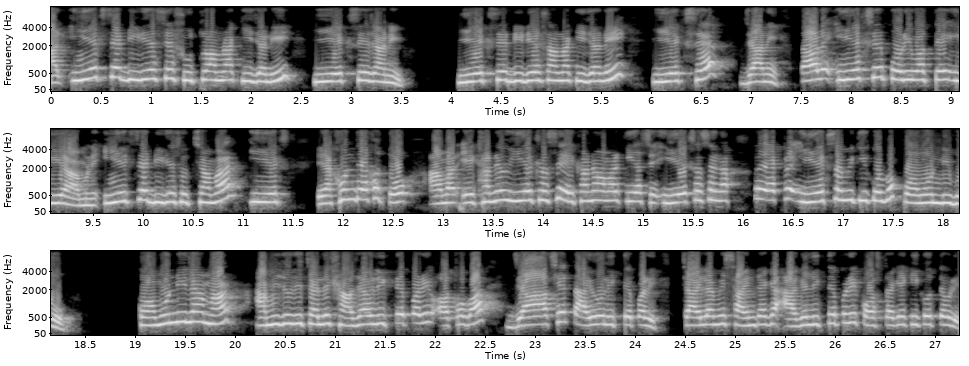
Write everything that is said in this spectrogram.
আর ইএক্স এর ডিডিএস এর সূত্র আমরা কি জানি? ইএক্স এ জানি। ইএক্স এর ডিডিএস আমরা কি জানি? ইএক্স এ জানি। তাহলে ইএক্স এর পরিবর্তে ইয়া মানে ইএক্স এর ডিডিএস হচ্ছে আমার ইএক্স এখন দেখো তো, আমার এখানেও ইএক্স আছে, এখানেও আমার কি আছে? ইএক্স আছে না? তো একটা ইএক্স আমি কি করব? কমন নিব। কমন নিলে আমার, আমি যদি চাইলে সাজাও লিখতে পারি, অথবা যা আছে তাইও লিখতে পারি। চাইলে আমি সাইনটাকে আগে লিখতে পারি কসটাকে কি করতে পারি?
